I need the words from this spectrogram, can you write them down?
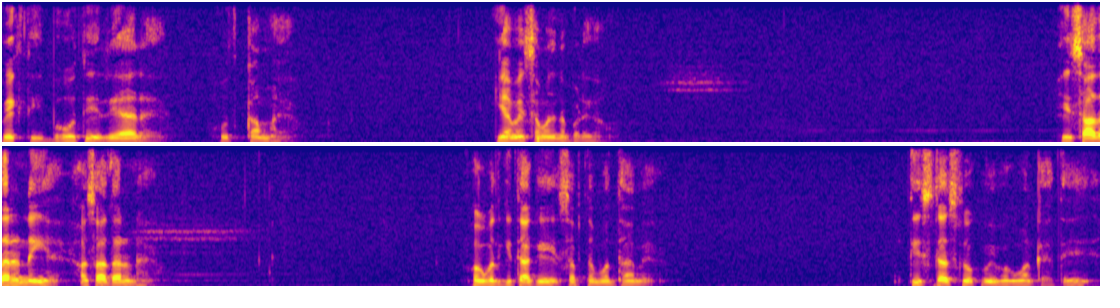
व्यक्ति बहुत ही रेयर है, बहुत कम है कि हमें समझना पड़ेगा। ये साधारण नहीं है, असाधारण है। भगवत गीता के सप्तम अध्याय में तीसरा श्लोक में भगवान कहते हैं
